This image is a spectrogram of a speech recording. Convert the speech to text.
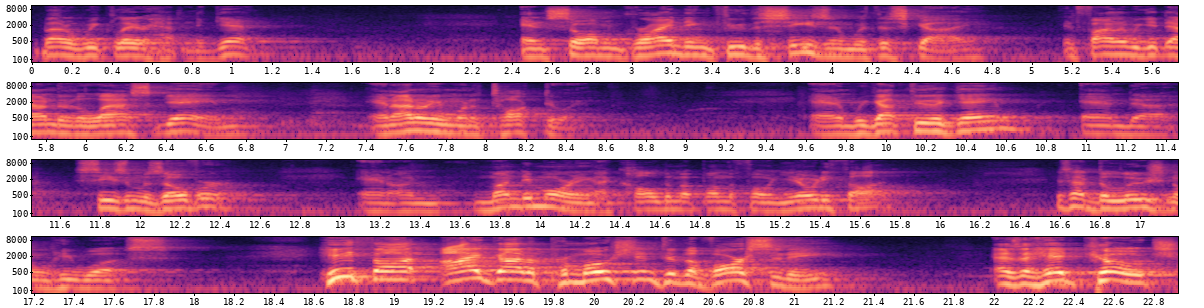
About a week later, happened again. And so I'm grinding through the season with this guy. And finally, we get down to the last game, and I don't even want to talk to him. And we got through the game, and uh, season was over. And on Monday morning, I called him up on the phone. You know what he thought? This is how delusional he was. He thought I got a promotion to the varsity as a head coach,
